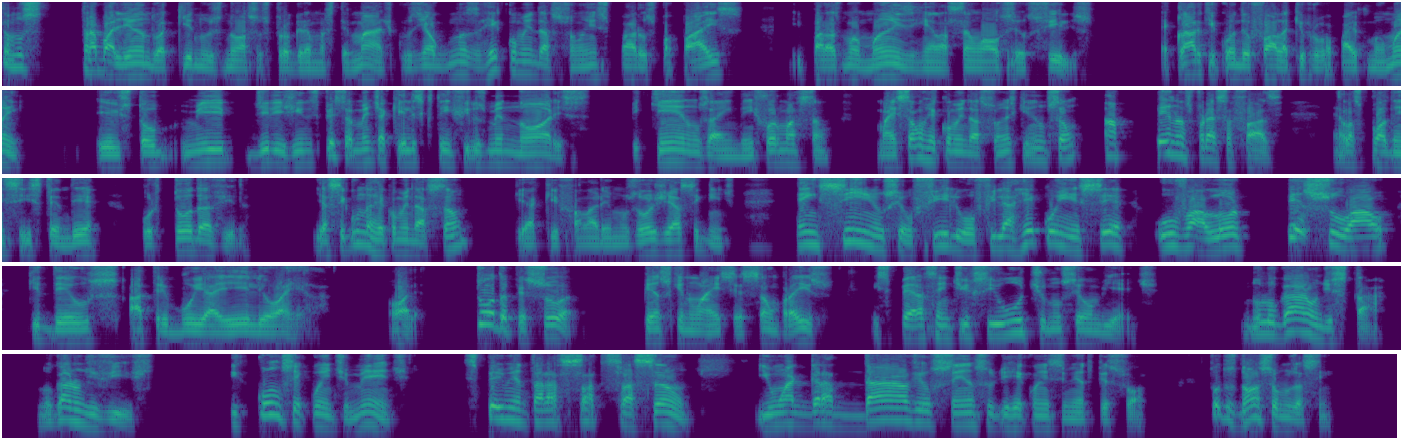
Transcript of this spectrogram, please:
Estamos trabalhando aqui nos nossos programas temáticos em algumas recomendações para os papais e para as mamães em relação aos seus filhos. É claro que quando eu falo aqui para o papai e para a mamãe, eu estou me dirigindo especialmente àqueles que têm filhos menores, pequenos ainda, em formação. Mas são recomendações que não são apenas para essa fase, elas podem se estender por toda a vida. E a segunda recomendação, que aqui falaremos hoje, é a seguinte: ensine o seu filho ou filha a reconhecer o valor pessoal que Deus atribui a ele ou a ela. Olha, toda pessoa, penso que não há exceção para isso, espera sentir-se útil no seu ambiente, no lugar onde está, no lugar onde vive, e, consequentemente, experimentar a satisfação e um agradável senso de reconhecimento pessoal. Todos nós somos assim.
